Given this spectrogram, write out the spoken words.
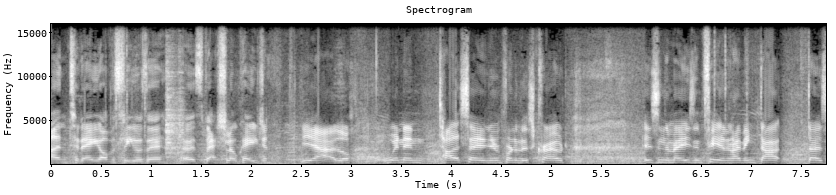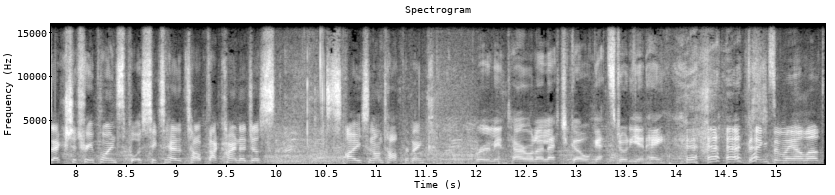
And today obviously was a, a special occasion. yeah, look, winning Tallaght in front of this crowd is an amazing feeling. I think that those extra three points to put us six ahead at the top, that kind of just icing on top. I think. Brilliant, Tara. Well, I'll let you go and get studying, hey? Thanks million. Well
